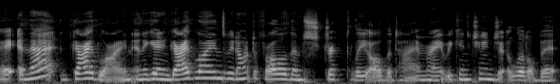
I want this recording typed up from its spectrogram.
Okay, and that guideline, and again, guidelines, we don't have to follow them strictly all the time, right? We can change it a little bit.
